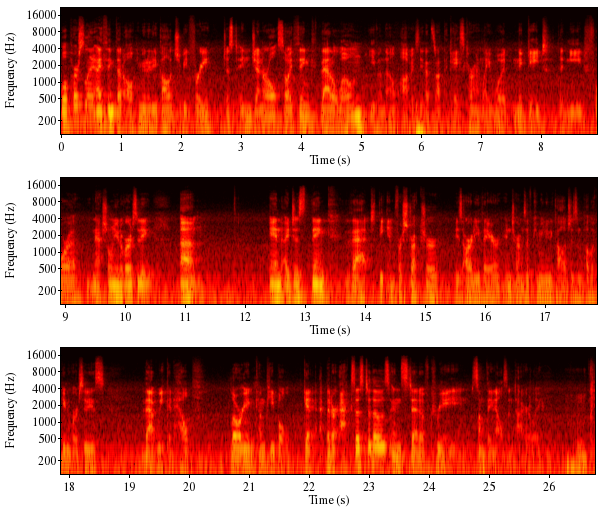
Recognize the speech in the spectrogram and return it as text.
Well, personally, I think that all community college should be free, just in general. So I think that alone, even though obviously that's not the case currently, would negate the need for a national university. Um, and I just think that the infrastructure is already there in terms of community colleges and public universities, that we could help lower income people get better access to those instead of creating something else entirely. Mm-hmm.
